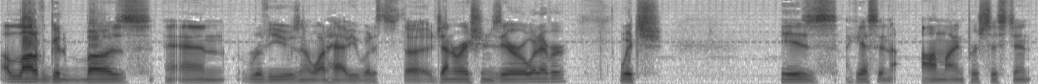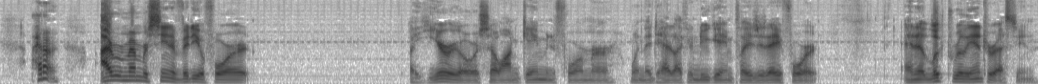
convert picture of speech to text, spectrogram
a lot of good buzz and reviews and what have you, but it's the Generation Zero or whatever, which is, I guess, an online persistent. I don't. I remember seeing a video for it a year ago or so on Game Informer when they had like a new game play today for it, and it looked really interesting.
